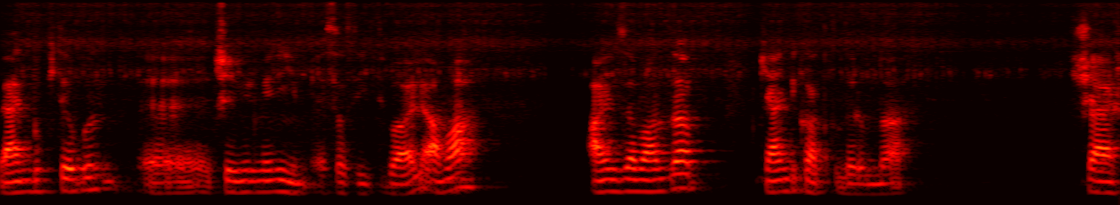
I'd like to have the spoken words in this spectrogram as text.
Ben bu kitabın e, çevirmeniyim esas itibariyle ama aynı zamanda kendi katkılarımla şerh,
